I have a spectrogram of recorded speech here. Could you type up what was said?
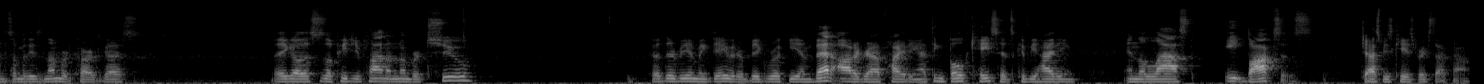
And some of these numbered cards, guys. There you go. This is a PG Platinum number two. Could there be a McDavid or big rookie and vet autograph hiding? I think both case hits could be hiding in the last eight boxes. JaspysCaseBreaks.com.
